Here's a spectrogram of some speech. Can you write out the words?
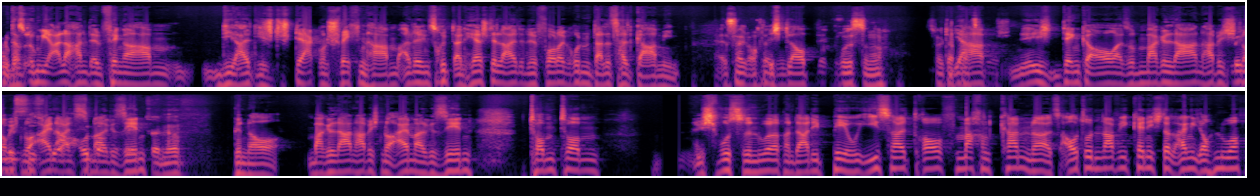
dass irgendwie alle Handempfänger haben, die halt die Stärken und Schwächen haben. Allerdings rückt ein Hersteller halt in den Vordergrund und dann ist halt Garmin. Er ist halt auch der, ich glaub, der größte, ne? Halt ja, ich denke auch. Also Magellan habe ich, glaube ich, nur ein einziges Mal gesehen. Ne? Genau. Magellan habe ich nur einmal gesehen. TomTom, ich wusste nur, dass man da die POIs halt drauf machen kann. Ne? Als Autonavi kenne ich das eigentlich auch nur.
